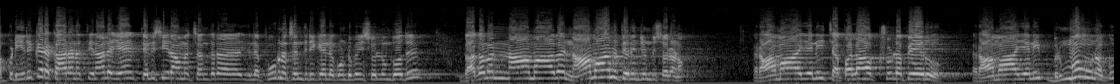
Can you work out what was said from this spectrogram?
அப்படி இருக்கிற காரணத்தினால ஏன் தெலுசி ராமச்சந்திர பூர்ண பூர்ணச்சந்திரிகையில கொண்டு போய் சொல்லும்போது பகவன் நாமாவ நாமான்னு தெரிஞ்சுட்டு சொல்லணும். ராமாயணி சபலாட்சுள பேரு ராமாயணி பிரம்மமுனக்கு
